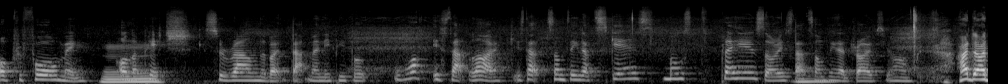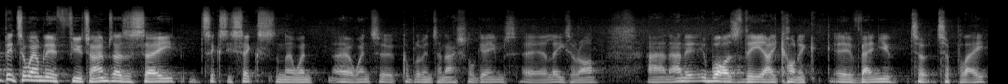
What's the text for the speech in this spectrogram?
of performing mm. on a mm. pitch surrounded by that many people. What is that like? Is that something that scares most players, or is that something that drives you on? I'd, I'd been to Wembley a few times, as I say, '66, and I went uh, went to a couple of international games uh, later on, and, and it was the iconic uh, venue to, to play.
